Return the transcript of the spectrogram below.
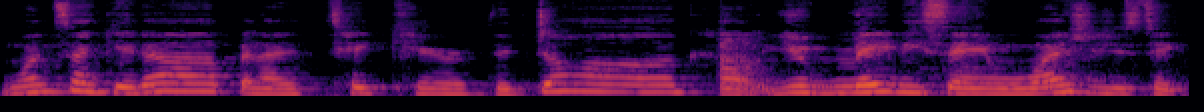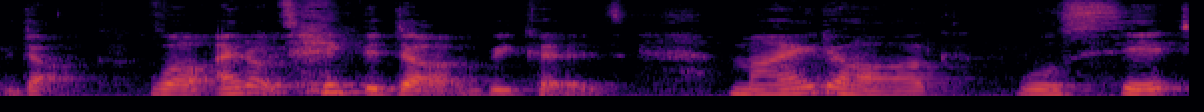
once I get up and I take care of the dog, oh, you may be saying, well, why don't you just take the dog? Well, I don't take the dog because my dog will sit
